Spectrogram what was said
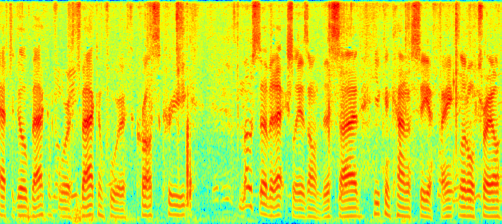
have to go back and forth back and forth cross the creek most of it actually is on this side. You can kind of see a faint little trail.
